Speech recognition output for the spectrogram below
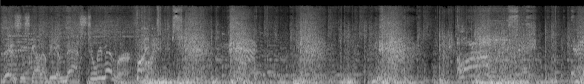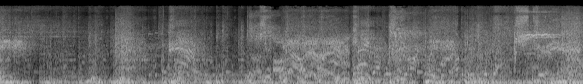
This is gonna be a match to remember. Fight! All right. Before we drop where we are.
